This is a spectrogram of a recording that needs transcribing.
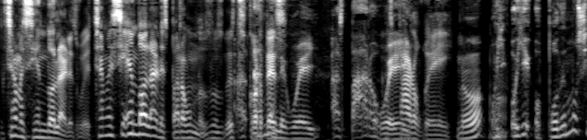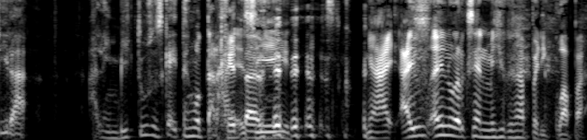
échame 100 dólares, güey. Échame 100 dólares para unos, estos Á- cortés. ándale, güey. Haz paro, güey. Paro, güey. ¿No? Oye, oye, o podemos ir a, al Invictus, es que ahí tengo tarjeta. Sí. Hay, hay un, hay un lugar que se llama en México que se llama Pericuapa.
